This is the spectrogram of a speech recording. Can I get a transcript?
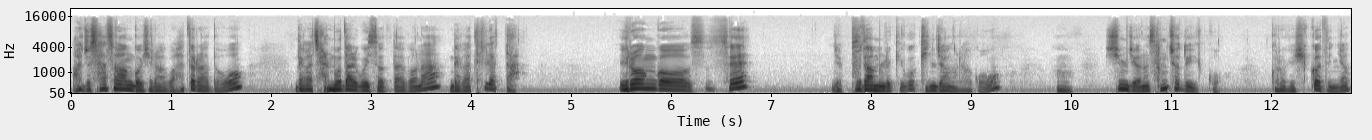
아주 사소한 것이라고 하더라도 내가 잘못 알고 있었다거나 내가 틀렸다. 이런 것에 이제 부담을 느끼고 긴장을 하고 어, 심지어는 상처도 있고 그러기 쉽거든요.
